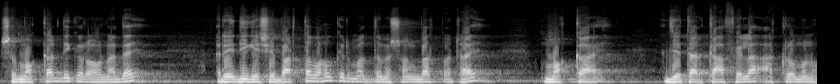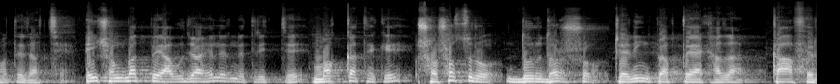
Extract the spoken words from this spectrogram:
সে মক্কার দিকে রওনা দেয় আর এদিকে সে বার্তাবাহকের মাধ্যমে সংবাদ পাঠায় মক্কায় যে তার কাফেলা আক্রমণ হতে যাচ্ছে। এই সংবাদ পেয়ে আবু জাহেলের নেতৃত্বে মক্কা থেকে সশস্ত্র দুর্ধর্ষ ট্রেনিং প্রাপ্ত এক হাজার কাফের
